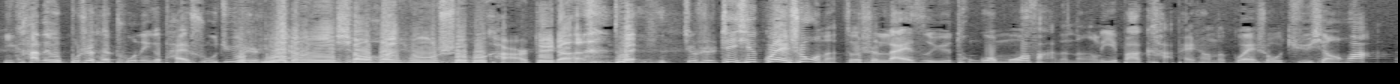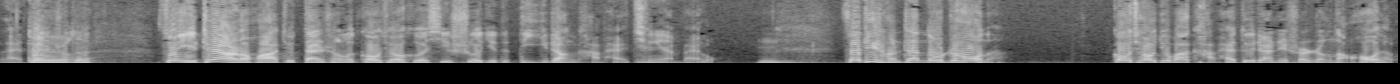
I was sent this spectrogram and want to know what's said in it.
你看的又不是他出那个牌数据是什么约，等于小浣熊水浒卡对战。对就是这些怪兽呢，则是来自于通过魔法的能力把卡牌上的怪兽具象化来诞生的。对对对，所以这样的话，就诞生了高桥和希设计的第一张卡牌青眼白龙。嗯，在这场战斗之后呢，高桥就把卡牌对战这事儿扔脑后去了，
